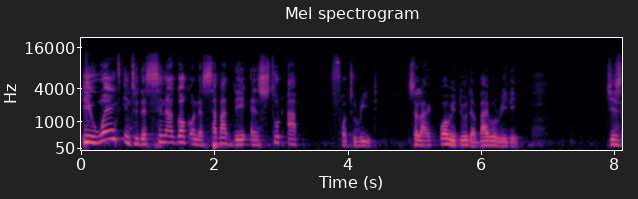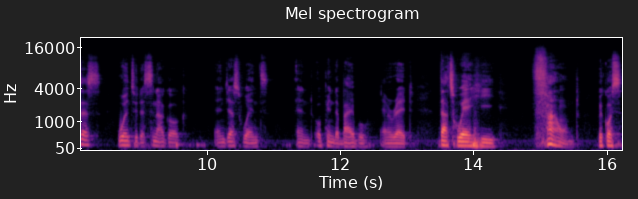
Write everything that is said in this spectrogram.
he went into the synagogue on the Sabbath day and stood up for to read. So, like what we do, the Bible reading. Jesus went to the synagogue and just went and opened the Bible and read. That's where he found, because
